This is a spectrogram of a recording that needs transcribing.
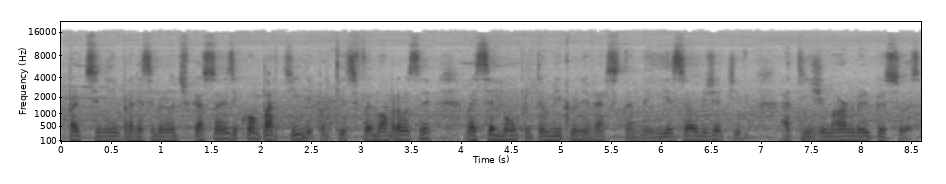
Aperte o sininho para receber notificações e compartilhe, porque se foi bom para você, vai ser bom para o teu micro-universo também. E esse é o objetivo, atingir o maior número de pessoas.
